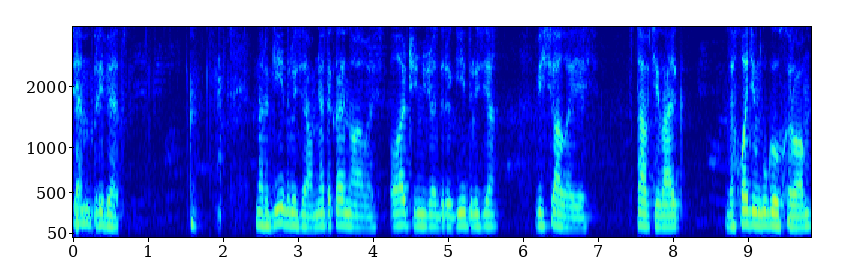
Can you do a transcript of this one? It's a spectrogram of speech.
Всем привет! Дорогие друзья, у меня такая новость. Очень же, дорогие друзья, веселая есть. Ставьте лайк. Заходим в Google Chrome.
